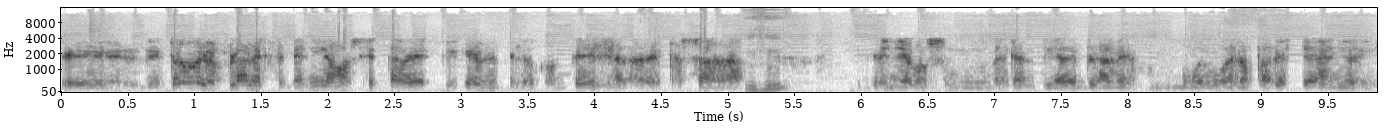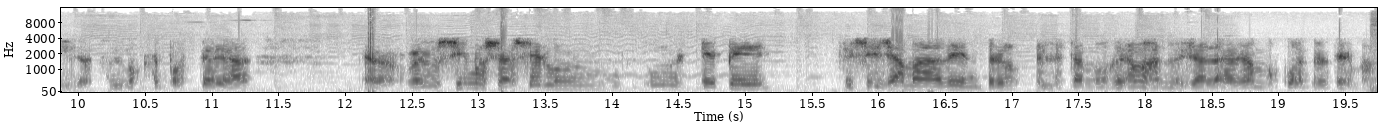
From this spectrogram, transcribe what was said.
eh, de todos los planes que teníamos esta vez, que creo que te lo conté ya la vez pasada, teníamos una cantidad de planes muy buenos para este año y los tuvimos que postergar. Eh, reducimos a hacer un, un EP que se llama Adentro, que lo estamos grabando, ya le hagamos cuatro temas,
